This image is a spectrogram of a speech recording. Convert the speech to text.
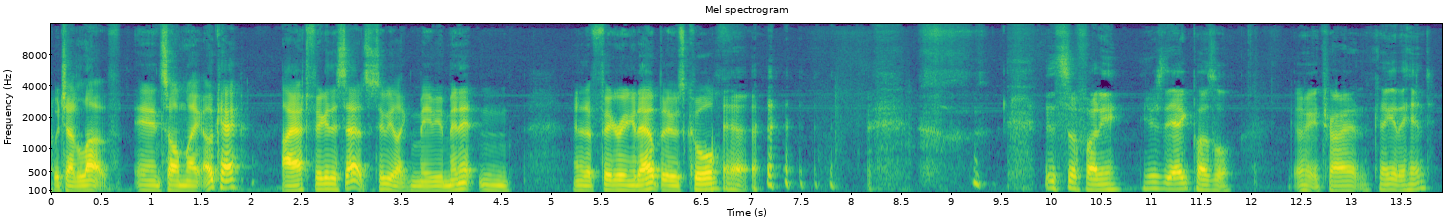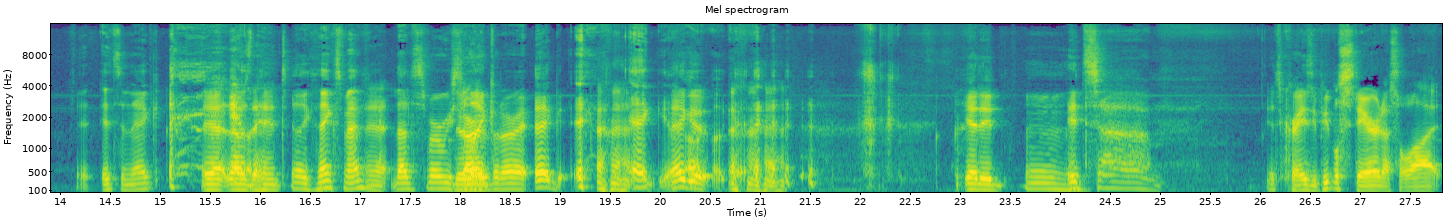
which I love. And so I'm like, okay, I have to figure this out. So it took me like maybe a minute and ended up figuring it out, but it was cool. Yeah. it's so funny. Here's the egg puzzle. Okay, try it. Can I get a hint? It's an egg. Yeah, that was the hint. You're like, thanks, man. Yeah. That's where we They're started, like, but all right. Egg. egg. Egg. oh, okay. yeah, dude. It's um, it's crazy. People stare at us a lot.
